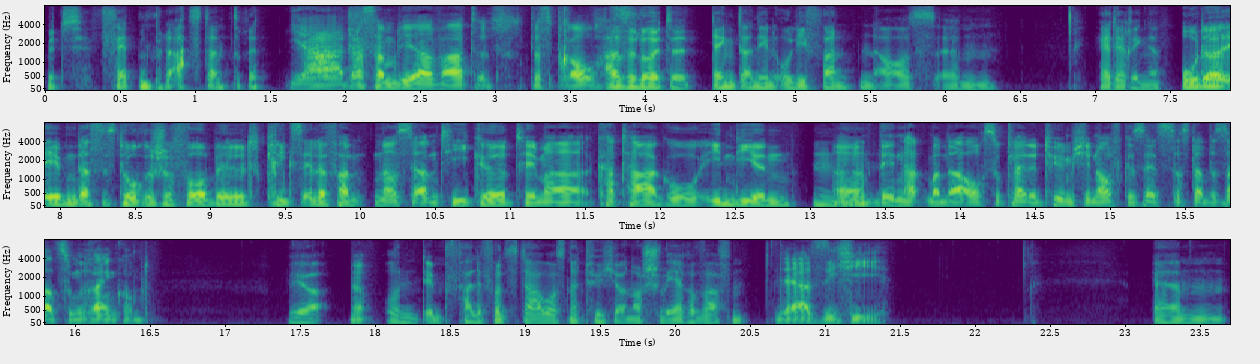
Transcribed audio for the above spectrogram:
mit fetten Blastern drin. Ja, das haben wir erwartet. Das braucht. Also Leute, denkt an den Olifanten aus ähm, Herr der Ringe. Oder eben das historische Vorbild, Kriegselefanten aus der Antike, Thema Karthago, Indien. Mhm. Ja, denen hat man da auch so kleine Türmchen aufgesetzt, dass da Besatzung reinkommt. Ja. Ja. Und im Falle von Star Wars natürlich auch noch schwere Waffen. Ja, sichi. Ähm,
